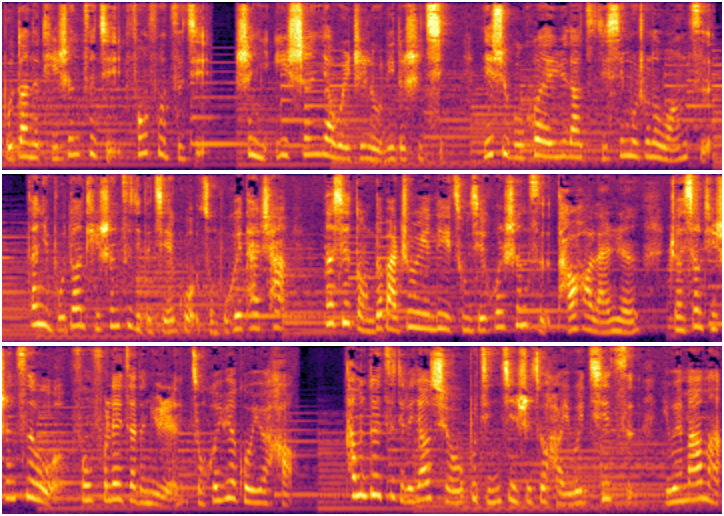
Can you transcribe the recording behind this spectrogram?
不断的提升自己，丰富自己，是你一生要为之努力的事情。也许不会遇到自己心目中的王子。但你不断提升自己的结果总不会太差。那些懂得把注意力从结婚生子、讨好男人转向提升自我、丰富内在的女人，总会越过越好。她们对自己的要求不仅仅是做好一位妻子、一位妈妈，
